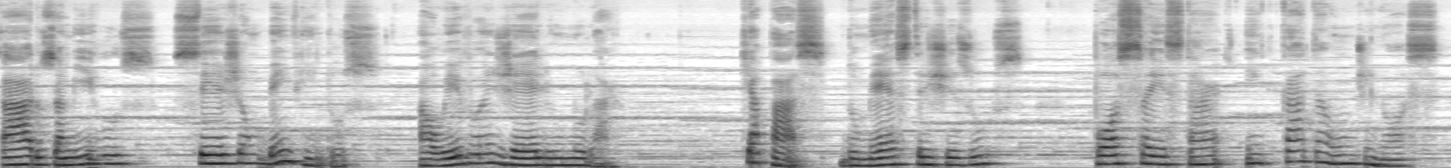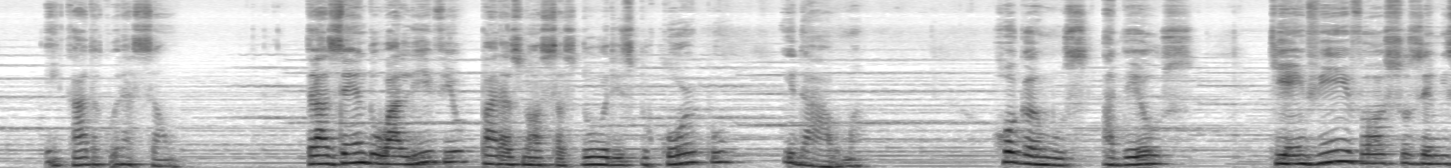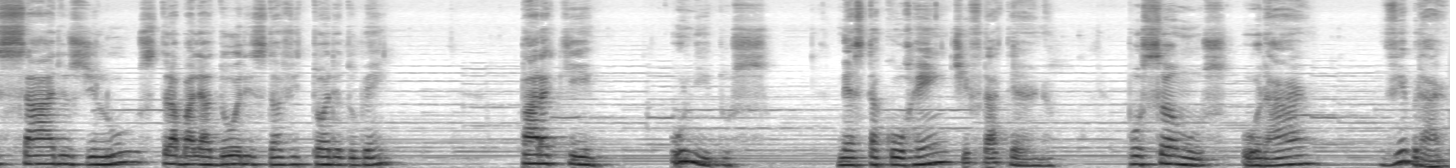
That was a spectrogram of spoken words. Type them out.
Caros amigos, sejam bem-vindos ao Evangelho no Lar. Que a paz do Mestre Jesus possa estar em cada um de nós, em cada coração, trazendo o alívio para as nossas dores do corpo e da alma. Rogamos a Deus que envie vossos emissários de luz, trabalhadores da vitória do bem, para que, unidos nesta corrente fraterna, possamos orar, vibrar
